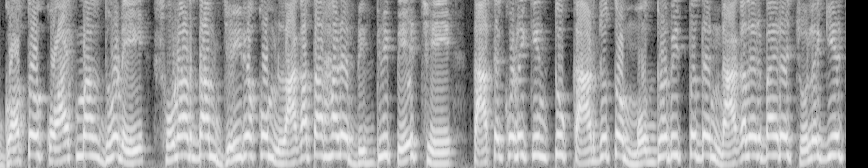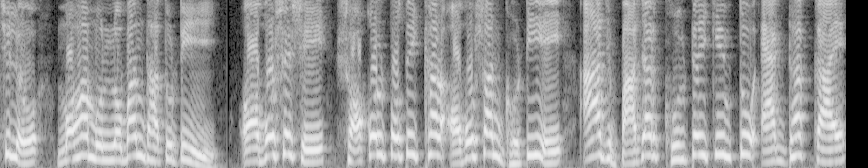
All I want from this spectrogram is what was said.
গত কয়েক মাস ধরে সোনার দাম যেই রকম লাগাতার হারে বৃদ্ধি পেয়েছে, তাতে করে কিন্তু কার্যত মধ্যবিত্তদের নাগালের বাইরে চলে গিয়েছিল মহামূল্যবান ধাতুটি। অবশেষে সকল প্রতীক্ষার অবসান ঘটিয়ে আজ বাজার খুলতেই কিন্তু এক ধাক্কায়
